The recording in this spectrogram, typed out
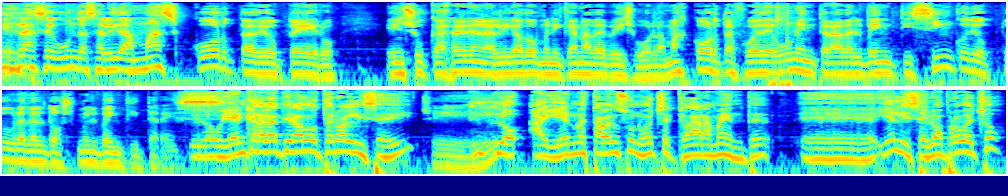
es la segunda salida más corta de Otero en su carrera en la Liga Dominicana de Béisbol. La más corta fue de una entrada el 25 de octubre del 2023. Y lo bien que le había tirado Otero al Licey. Sí. Lo, ayer no estaba en su noche, claramente. eh, y el Licey lo aprovechó.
